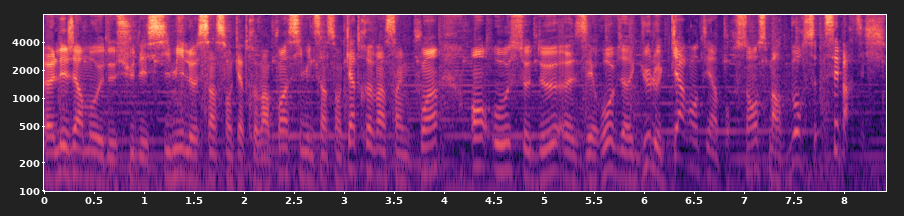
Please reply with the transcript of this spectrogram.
euh, légèrement au-dessus des 6580 points, 6585 points en hausse de 0,41%. Smart Bourse, c'est parti.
